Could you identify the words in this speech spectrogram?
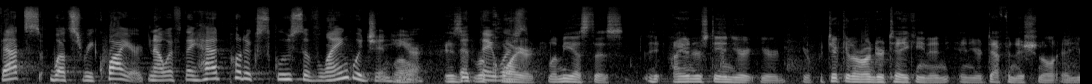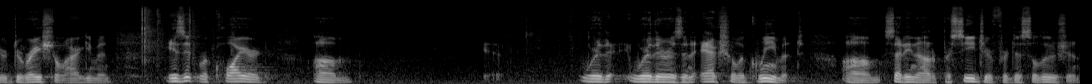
That's what's required. Now, if they had put exclusive language in Well, here, Is it that they were... required, let me ask this, I understand your, your, your particular undertaking and, and your definitional and your durational argument. Is it required, um, where, the- where there is an actual agreement, um, setting out a procedure for dissolution?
